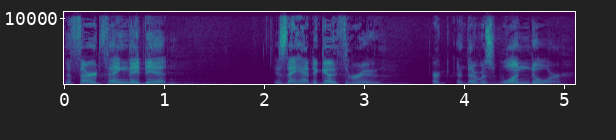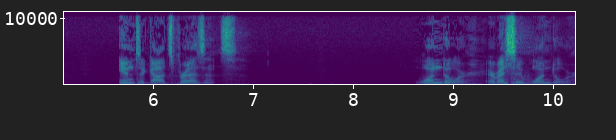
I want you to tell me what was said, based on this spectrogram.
The third thing they did is they had to go through, or there was one door into God's presence. One door. Everybody say one door.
